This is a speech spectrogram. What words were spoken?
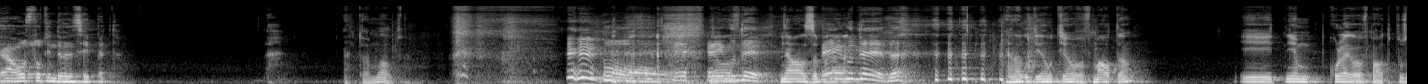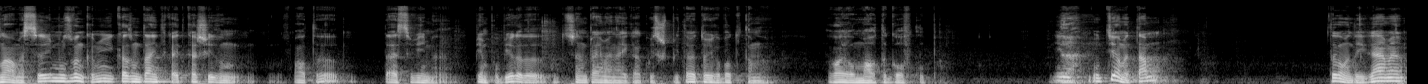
е 895. А, той е млад. Ей го де! Няма да Ей го забравя. де, да! Една година отивам в Малта И имам колега в Малта, познаваме се и му звънкам и казвам, Дани, така и така ще идвам в Малта, дай да се видим, да пием по бира, да ще направим една игра, ако искаш при тебе. Той работи там на Royal Malta Golf Club. И Да. отиваме там, тръгваме да играем,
